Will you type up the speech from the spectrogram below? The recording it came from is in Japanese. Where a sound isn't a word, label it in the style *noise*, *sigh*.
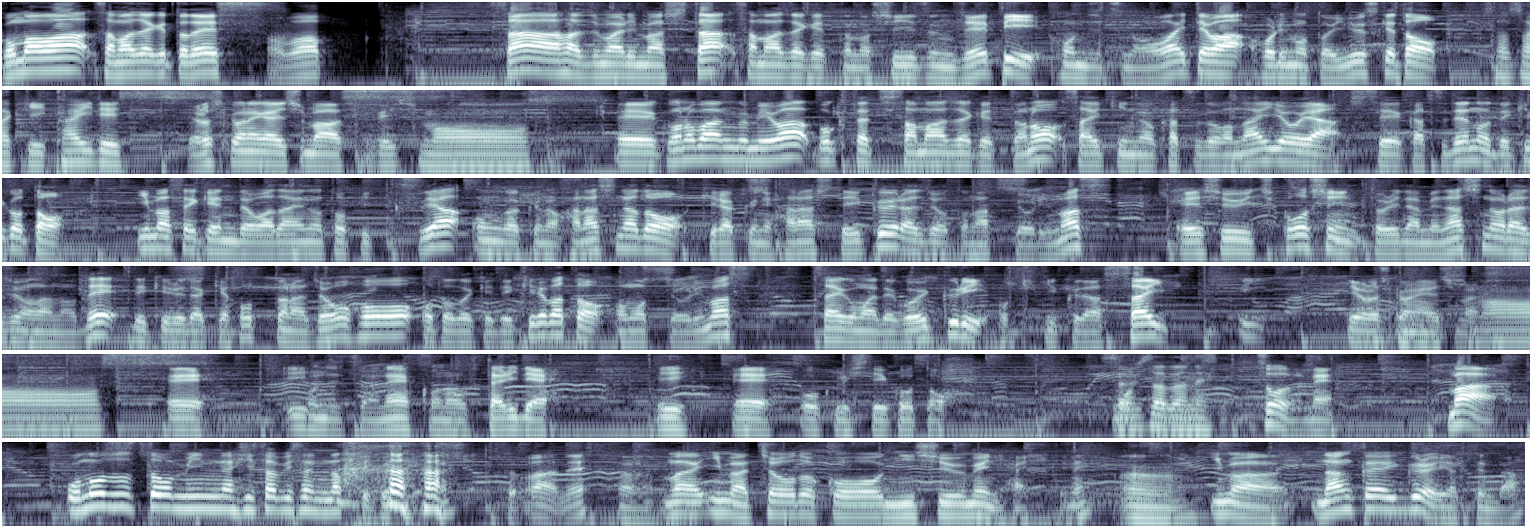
こんばんはサマージャケットです。こんばんは。さあ始まりました。サマージャケットのシーズン JP 本日のお相手は堀本裕介と佐々木海です。よろしくお願いします。お願いします。えーこの番組は僕たちサマージャケットの最近の活動内容や私生活での出来事今世間で話題のトピックスや音楽の話などを気楽に話していくラジオとなっております、えー週1更新取りだめなしのラジオなのでできるだけホットな情報をお届けできればと思っております。最後までごゆっくりお聞きくださいよろしくお願いします。えー本日はねこのお二人でええーお送りしていこうと。久々だね。そうだね。まあおのずとみんな久々になってくるね。*laughs* まあね。うん。まあ今ちょうどこう2週目に入ってね。うん。今何回ぐらいやってんだ？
